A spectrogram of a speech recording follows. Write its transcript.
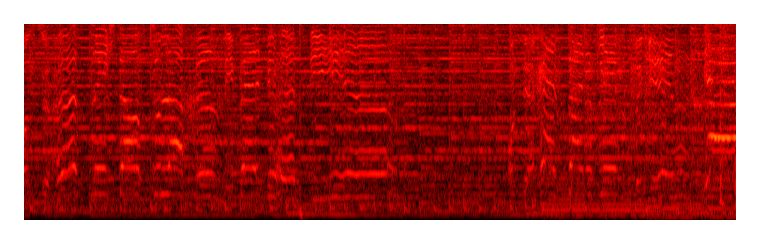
Und du hörst nicht auf zu lachen. Die Welt gehört dir. Und der Rest deines Lebens beginnt. Yeah!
